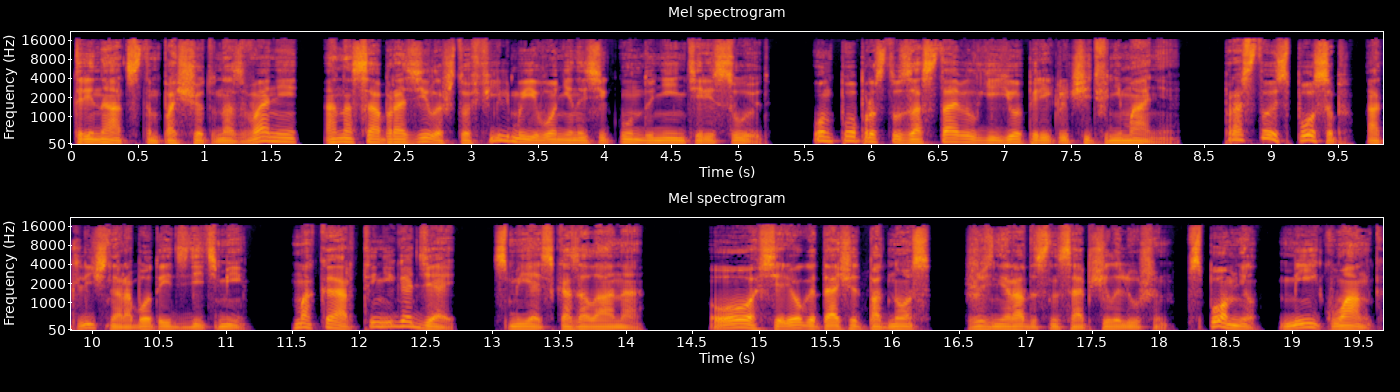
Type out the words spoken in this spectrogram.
тринадцатом по счету названии она сообразила, что фильмы его ни на секунду не интересуют. Он попросту заставил ее переключить внимание. Простой способ, отлично работает с детьми. «Макар, ты негодяй», — смеясь сказала она. «О, Серега тащит поднос», — жизнерадостно сообщил Илюшин. «Вспомнил. Ми Куанг.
